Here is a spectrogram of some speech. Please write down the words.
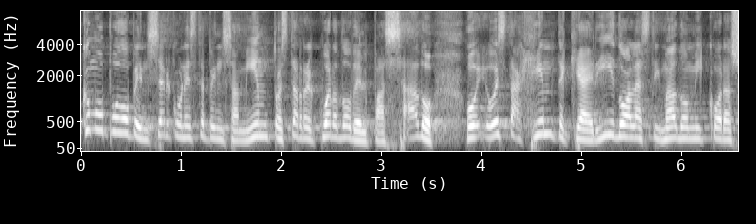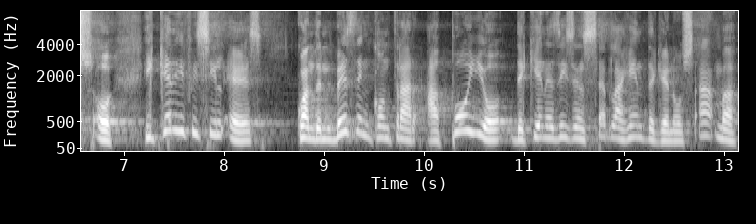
¿Cómo puedo vencer con este pensamiento, este recuerdo del pasado? O, o esta gente que ha herido, ha lastimado mi corazón. Y qué difícil es cuando en vez de encontrar apoyo de quienes dicen ser la gente que nos ama,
